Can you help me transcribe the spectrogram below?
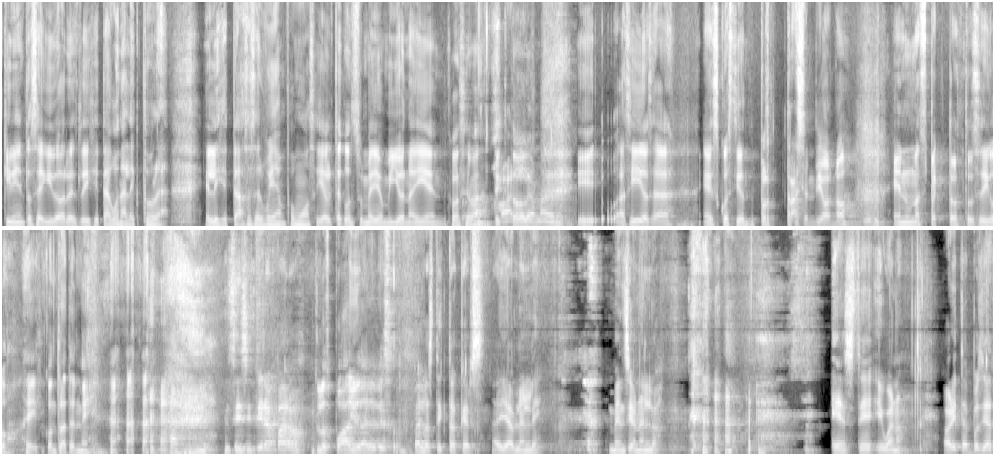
500 seguidores. Le dije, te hago una lectura. Y le dije, te vas a hacer muy bien famosa. Y ahorita con su medio millón ahí en, ¿cómo se llama? TikTok. Y así, o sea, es cuestión, por trascendió, ¿no? En un aspecto. Entonces digo, hey, contrátenme. sí, sí, tira paro. Los puedo ayudar en eso. Para los TikTokers, ahí háblenle. Menciónenlo. Este, y bueno, ahorita pues ya,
